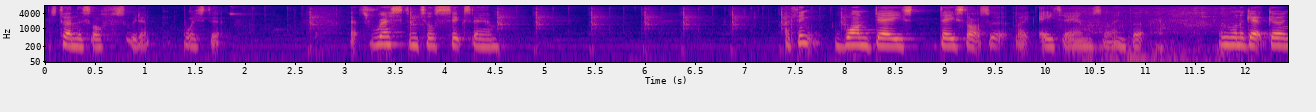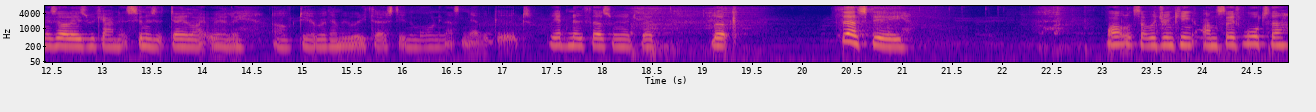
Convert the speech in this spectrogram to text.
Let's turn this off so we don't waste it. Let's rest until 6 a.m. I think one day day starts at like 8 a.m. or something, but we want to get going as early as we can, as soon as it's daylight, really. Oh dear, we're going to be really thirsty in the morning. That's never good. We had no thirst when we went to bed. Look. Thirsty. Well, looks like we're drinking unsafe water.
